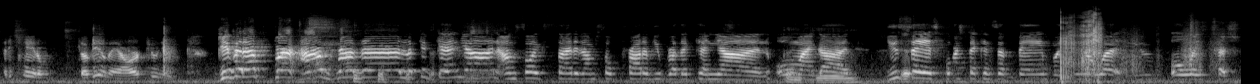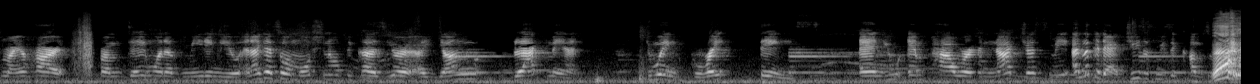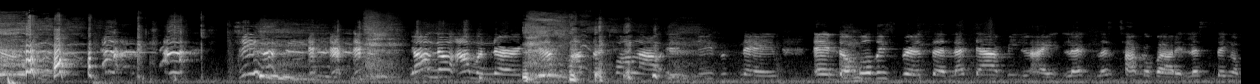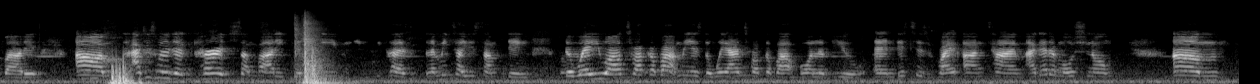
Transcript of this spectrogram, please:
Eddie Tatum, WMAR 2 News. Give it up for our brother. Look at Kenyon. I'm so excited. I'm so proud of you, brother Kenyon. Oh Thank my you. God. You say it's four seconds of fame, but you know what? You've always touched my heart from day one of meeting you. And I get so emotional because you're a young black man doing great things. And you empower not just me. And look at that. Jesus music comes. Jesus. Y'all know I'm a nerd. I'm about to fall out in Jesus' name. And the Holy Spirit said, "Let that be light. Let let's talk about it. Let's sing about it." Um, I just wanted to encourage somebody this evening because let me tell you something. The way you all talk about me is the way I talk about all of you, and this is right on time. I get emotional. Um,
